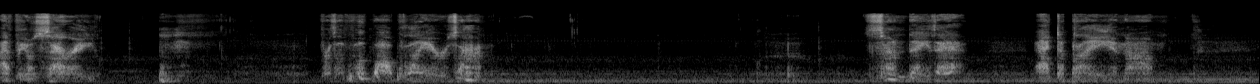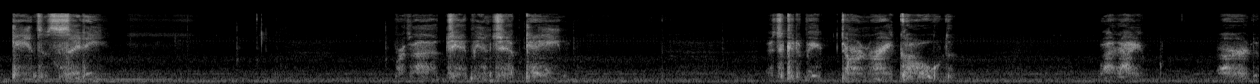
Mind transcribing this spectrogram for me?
I feel sorry for the football players Sunday that had to play in um, Kansas City for the championship game. It's gonna be darn right cold. What I heard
